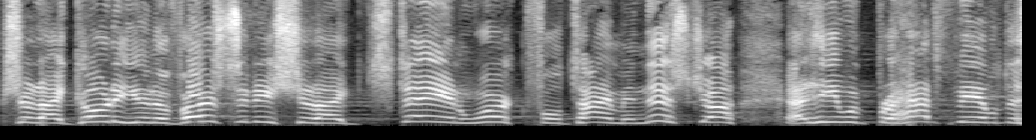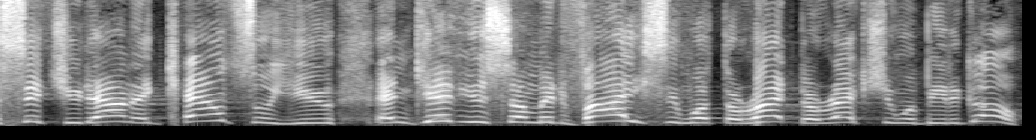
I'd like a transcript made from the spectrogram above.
should I go to university? Should I stay and work full time in this job? And he would perhaps be able to sit you down and counsel you and give you some advice in what the right direction would be to go.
